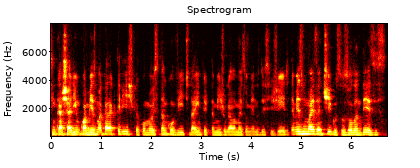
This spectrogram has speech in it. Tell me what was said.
se encaixariam com a mesma característica, como o Stankovic da Inter também jogava mais ou menos desse jeito, até mesmo mais antigos, os holandeses.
